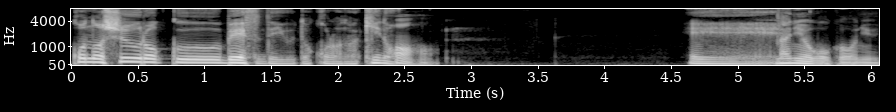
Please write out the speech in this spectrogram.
この収録ベースでいうところの昨日、はあはあえー、何をご購入に？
